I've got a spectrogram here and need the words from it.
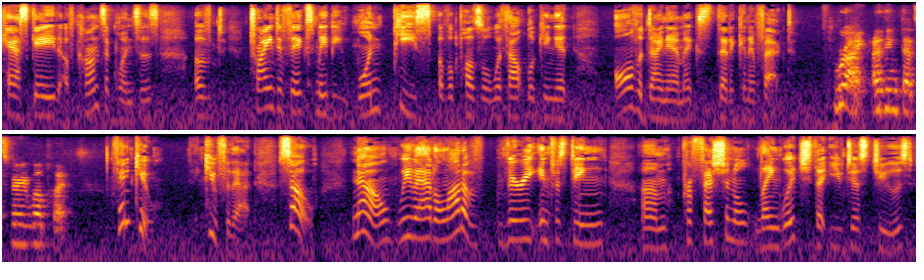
cascade of consequences of trying to fix maybe one piece of a puzzle without looking at all the dynamics that it can affect. Right. I think that's very well put. Thank you. Thank you for that. So, now we've had a lot of very interesting um, professional language that you just used.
